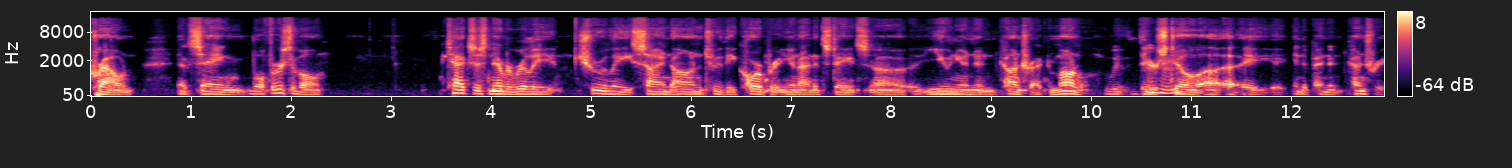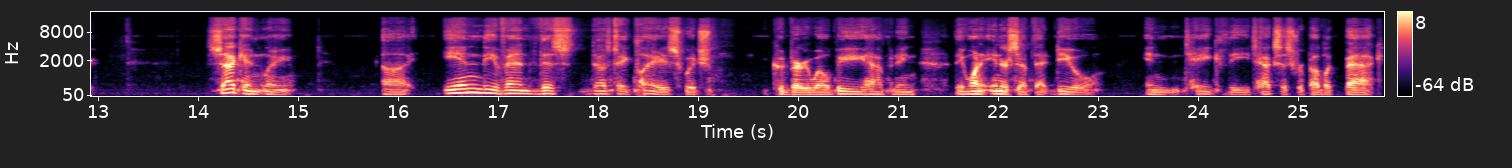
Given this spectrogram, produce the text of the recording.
crowd that's saying, well, first of all, Texas never really truly signed on to the corporate United States uh, union and contract model. We, they're mm-hmm. still uh, a, a, independent country. Secondly, uh, in the event this does take place, which could very well be happening, they want to intercept that deal and take the Texas Republic back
